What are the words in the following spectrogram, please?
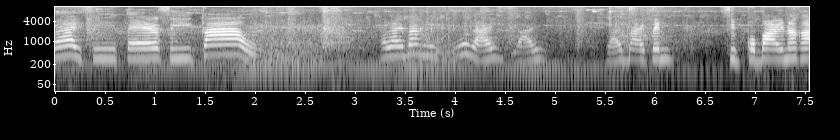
ได้สี่แปดสี่เก้าอะไรบ้างนี่โอ้หลายหลายหลายใบเป็นสิบกว่าใบนะคะ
